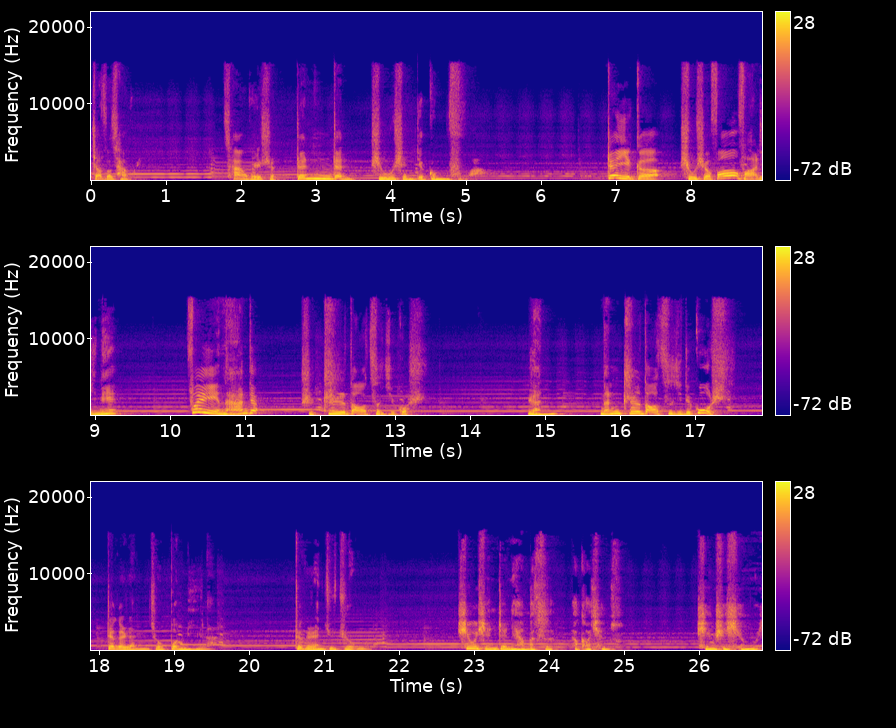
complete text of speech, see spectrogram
叫做忏悔。忏悔是真正修行的功夫啊！这一个修学方法里面最难的是知道自己过失，人。能知道自己的过失，这个人就不迷了，这个人就觉悟了。修行这两个字要搞清楚，行是行为，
